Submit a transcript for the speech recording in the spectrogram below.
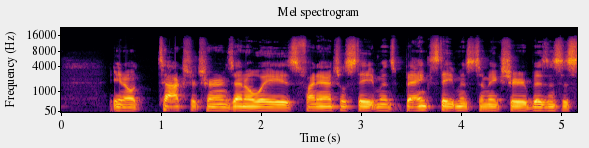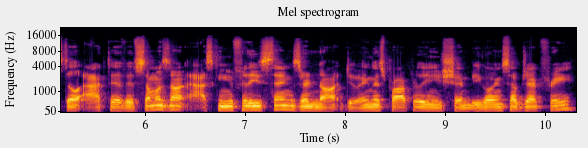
you know, tax returns, NOAs, financial statements, bank statements to make sure your business is still active. If someone's not asking you for these things, they're not doing this properly and you shouldn't be going subject free.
